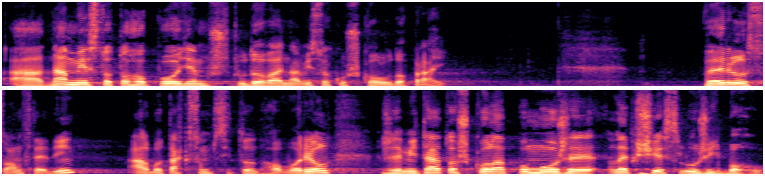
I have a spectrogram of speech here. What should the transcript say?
a namiesto toho pôjdem študovať na vysokú školu do Prahy. Veril som vtedy, alebo tak som si to hovoril, že mi táto škola pomôže lepšie slúžiť Bohu.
